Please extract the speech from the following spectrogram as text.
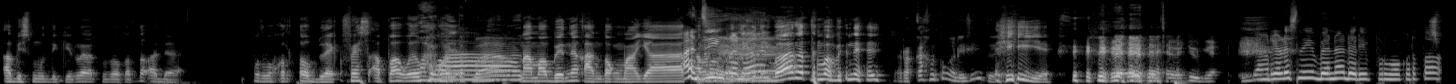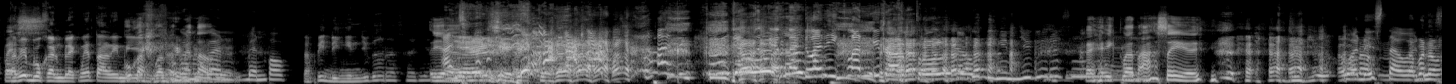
abis mudik gitu lewat Purwokerto ada Purwokerto Black Fest apa Wah, Wah, mantep banget. nama bandnya kantong mayat Anjing, keren gede banget nama bandnya Rekah untung ada di situ ya. iya juga. Yang rilis nih bandnya dari Purwokerto. Space- Tapi bukan black metal ini. Bukan, bukan black metal. bukan band pop. Tapi dingin juga rasanya. Iya. Anjing. Kayak tagline iklan gitu. Tapi dingin juga rasanya. Kayak iklan AC ya Judul apa, Wadesta, apa nama,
